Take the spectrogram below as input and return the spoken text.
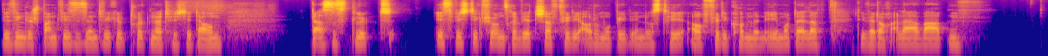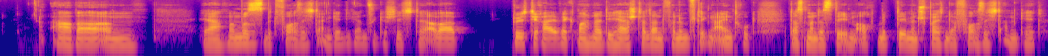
Wir sind gespannt, wie es sich entwickelt, drücken natürlich die Daumen, dass es glückt, ist wichtig für unsere Wirtschaft, für die Automobilindustrie, auch für die kommenden E-Modelle, die wir doch alle erwarten. Aber ähm, ja, man muss es mit Vorsicht angehen, die ganze Geschichte. Aber durch die Reihe weg machen da die Hersteller einen vernünftigen Eindruck, dass man das eben auch mit dementsprechender Vorsicht angeht.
